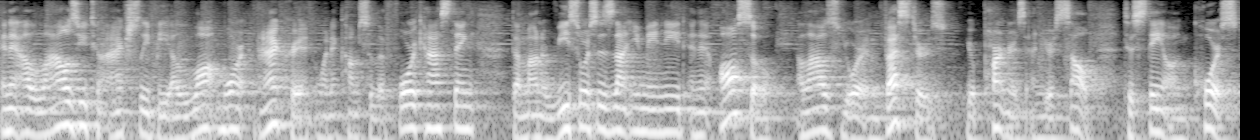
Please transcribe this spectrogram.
And it allows you to actually be a lot more accurate when it comes to the forecasting, the amount of resources that you may need, and it also allows your investors, your partners, and yourself to stay on course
